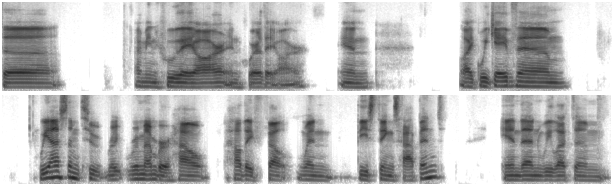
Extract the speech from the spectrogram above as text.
the, I mean, who they are and where they are, and like we gave them, we asked them to re- remember how how they felt when these things happened, and then we let them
